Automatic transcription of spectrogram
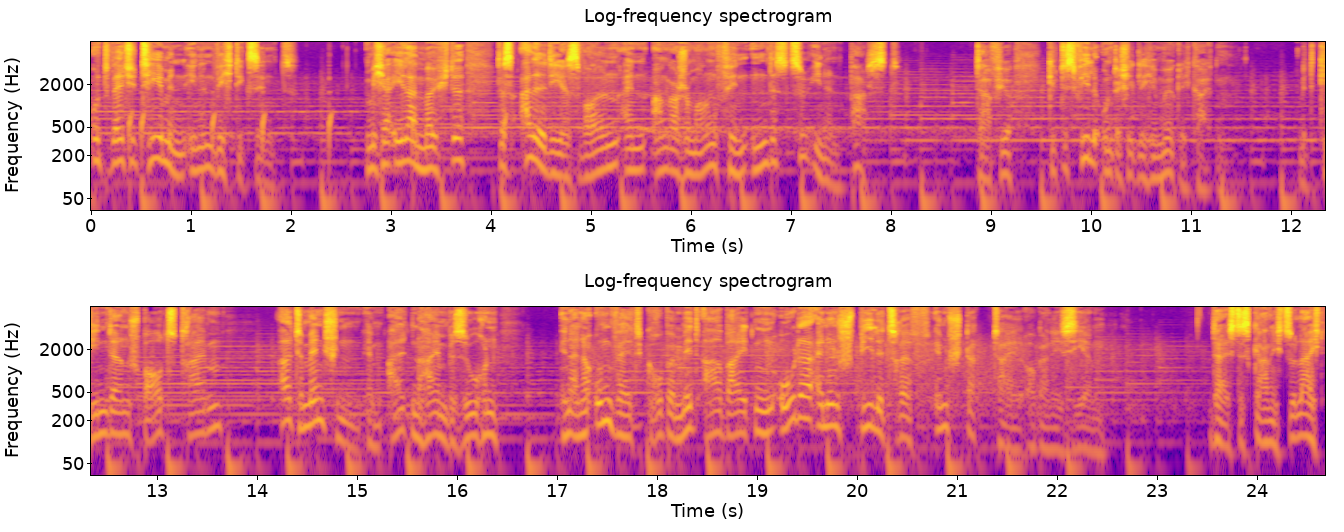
und welche Themen Ihnen wichtig sind. Michaela möchte, dass alle, die es wollen, ein Engagement finden, das zu ihnen passt. Dafür gibt es viele unterschiedliche Möglichkeiten mit Kindern Sport treiben, alte Menschen im Altenheim besuchen, in einer Umweltgruppe mitarbeiten oder einen Spieletreff im Stadtteil organisieren. Da ist es gar nicht so leicht,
